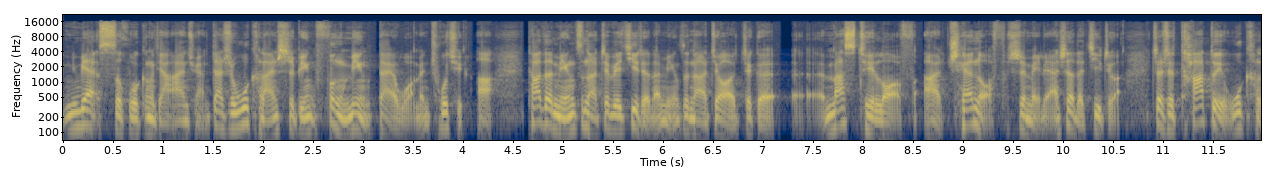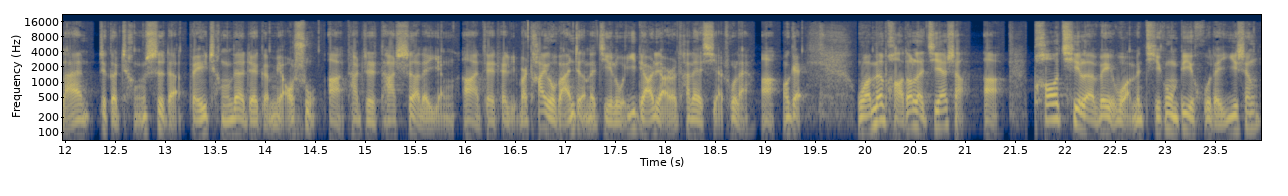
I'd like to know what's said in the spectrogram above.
里面似乎更加安全。但是乌克兰士兵奉命带我们出去啊！他的名字呢？这位记者的名字呢？叫这个呃 Mastilov 啊 Chanov 是美联社的记者。这是他对乌克兰这个城市的围城的这个描述啊！他这是他设的营啊，在这里边他有完整的记录，一点点的他在写出来啊。OK，我们跑到了街上啊，抛弃了为我们提供。庇护的医生，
